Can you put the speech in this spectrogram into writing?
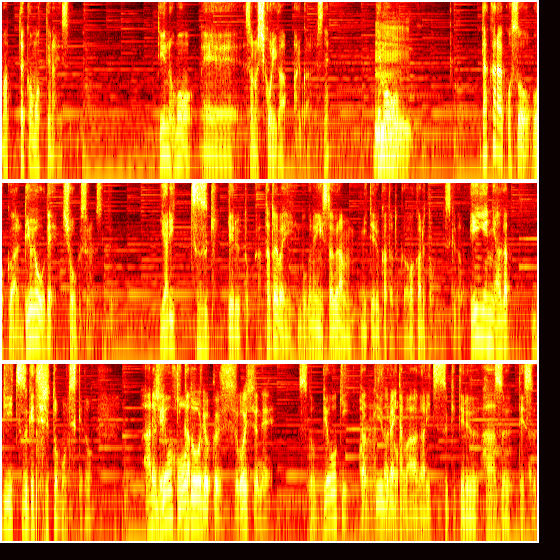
全く思ってないんです。っていうのも、えーそのしこりがあるからですね。でも、うんだからこそ僕は量で勝負するんですよ。やり続けるとか、例えば僕のインスタグラム見てる方とかわかると思うんですけど、永遠に上がり続けてると思うんですけど、あれ病気か行動力すごいですよね。そう病気かっていうぐらい多分上がり続けてるはずです。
